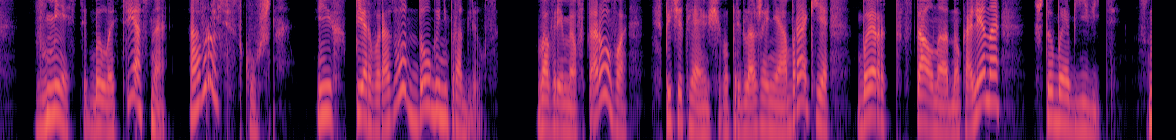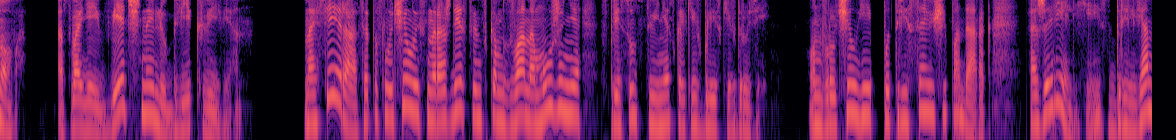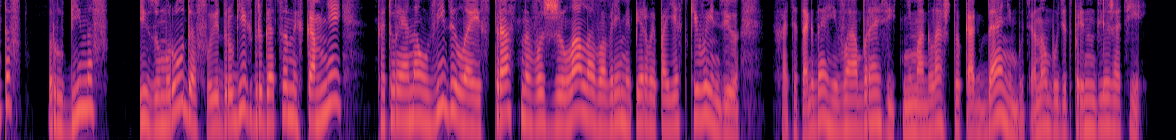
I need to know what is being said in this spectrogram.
вместе было тесно, а врозь скучно. Их первый развод долго не продлился. Во время второго, впечатляющего предложения о браке, Берт встал на одно колено — чтобы объявить снова о своей вечной любви к Вивиан. На сей раз это случилось на рождественском званом ужине в присутствии нескольких близких друзей. Он вручил ей потрясающий подарок — ожерелье из бриллиантов, рубинов, изумрудов и других драгоценных камней, которые она увидела и страстно возжелала во время первой поездки в Индию, хотя тогда и вообразить не могла, что когда-нибудь оно будет принадлежать ей.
